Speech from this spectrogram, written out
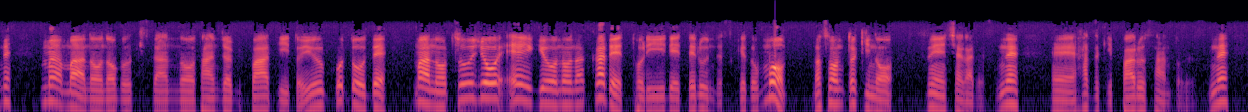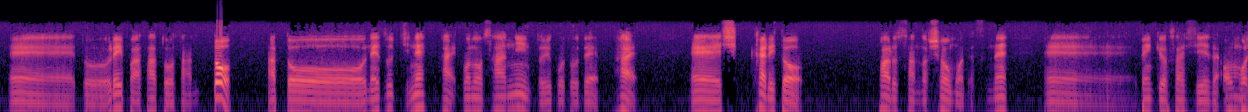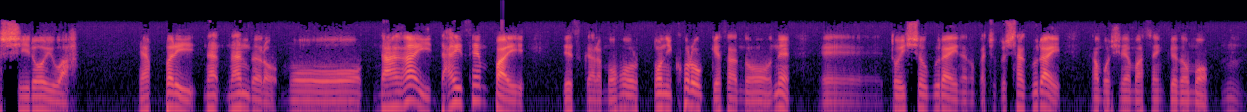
で、まあまあ、あの、信木さんの誕生日パーティーということで、まああの、通常営業の中で取り入れてるんですけども、まあその時の出演者がですね、えー、はずきパルさんとですね、えー、と、レイパー佐藤さんと、あと、ねずっちね、はい、この3人ということで、はい、えー、しっかりとパルさんのショーもですね、えー、勉強させていただいて、面白いわ。やっぱり、な、なんだろう、もう、長い大先輩ですから、もう本当にコロッケさんのね、えー、と一緒ぐらいなのか、ちょっと下ぐらいかもしれませんけども、うん。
